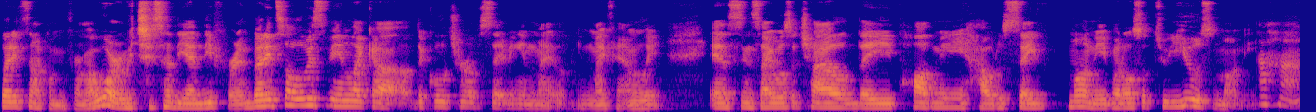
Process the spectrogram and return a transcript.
but it's not coming from a war, which is at the end different. But it's always been like a, the culture of saving in my in my family, and since I was a child, they taught me how to save money, but also to use money, uh-huh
